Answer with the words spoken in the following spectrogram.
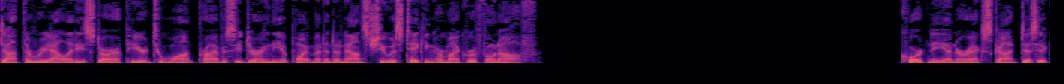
The reality star appeared to want privacy during the appointment and announced she was taking her microphone off. Kourtney and her ex Scott Disick,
